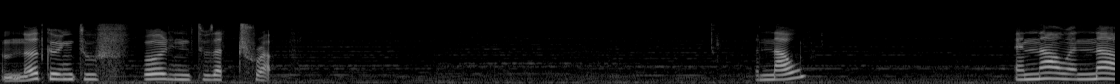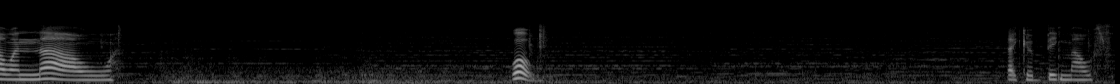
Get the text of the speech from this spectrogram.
I'm not going to fall into that trap. And now? And now, and now, and now. Whoa. Like a big mouth.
